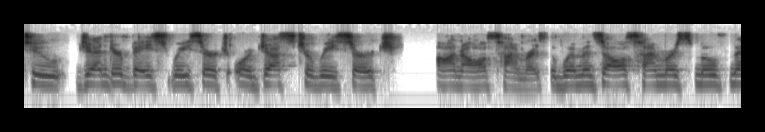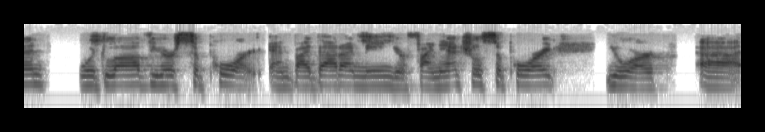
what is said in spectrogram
to gender based research or just to research on Alzheimer's. The Women's Alzheimer's Movement would love your support. And by that, I mean your financial support, your uh,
